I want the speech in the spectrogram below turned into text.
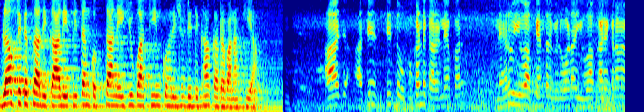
ब्लॉक चिकित्सा अधिकारी प्रीतम गुप्ता ने युवा टीम को हरी झंडी दिखाकर रवाना किया। आज आसीन स्थित उपखंड कार्यालय पर नेहरू युवा केंद्र भिलवाड़ा युवा कार्यक्रम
